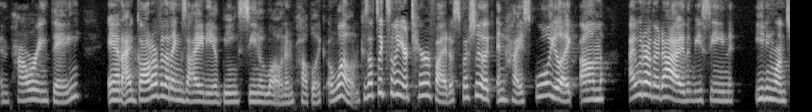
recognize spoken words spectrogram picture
empowering thing And I got over that anxiety of being seen alone in public alone. Cause that's like something you're terrified, especially like in high school. You're like, um, I would rather die than be seen eating lunch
